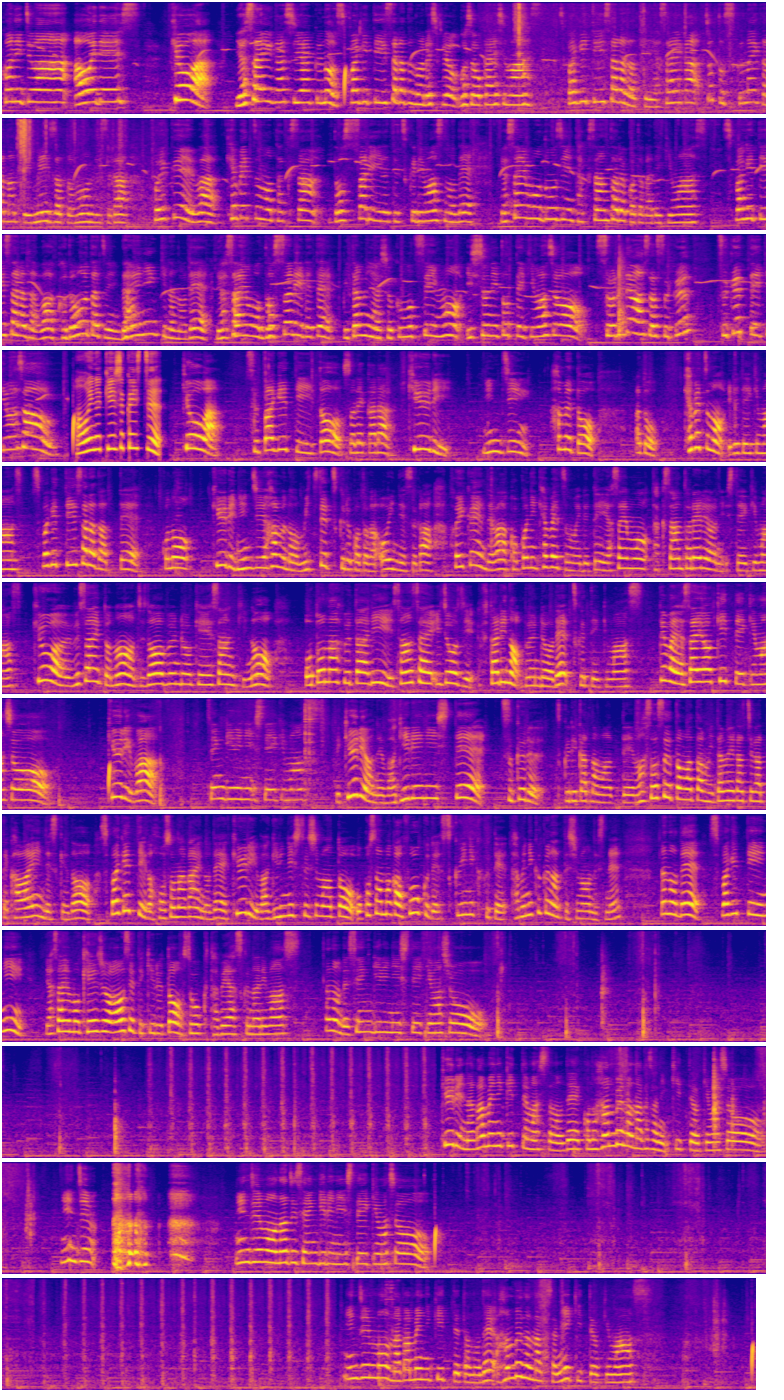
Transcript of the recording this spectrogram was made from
こんにちは、葵です。今日は野菜が主役のスパゲティサラダのレシピをご紹介します。スパゲティサラダって野菜がちょっと少ないかなってイメージだと思うんですが保育園はキャベツもたくさんどっさり入れて作りますので野菜も同時にたくさん取ることができます。スパゲティサラダは子供たちに大人気なので野菜もどっさり入れてビタミンや食物繊維も一緒に取っていきましょう。それでは早速作っていきましょう。葵の給食室。今日はスパゲティとそれからきゅうり人参ハムとあとキャベツも入れていきます。スパゲティサラダってこのきゅうり人参ハムの3つで作ることが多いんですが保育園ではここにキャベツも入れて野菜もたくさん取れるようにしていきます。今日はウェブサイトの自動分量計算機の大人2人3歳以上児2人の分量で作っていきますでは野菜を切っていきましょう。きゅうりは千切りにしていきます。できゅうりをね輪切りにして作る作り方もあって、まあ、そうするとまた見た目が違って可愛いんですけどスパゲッティが細長いのできゅうり輪切りにしてしまうとお子様がフォークですくいにくくて食べにくくなってしまうんですね。なのでスパゲッティに野菜も形状を合わせて切るとすごく食べやすくなります。なので千切りにしていきましょう。きゅうり長めに切ってましたのでこの半分の長さに切っておきましょう。人参。人参も同じ千切りにしていきましょう。人参も長めに切ってたので半分の長さに切っておきます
